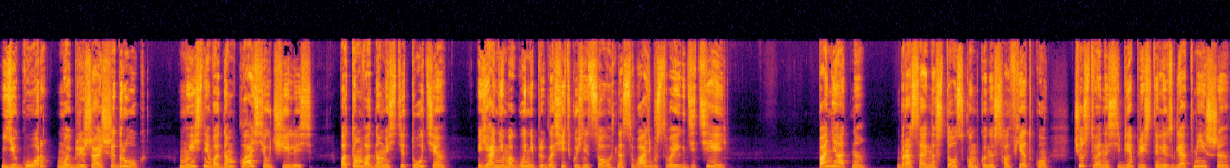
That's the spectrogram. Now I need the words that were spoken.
«Егор – мой ближайший друг. Мы с ним в одном классе учились, потом в одном институте. Я не могу не пригласить Кузнецовых на свадьбу своих детей». «Понятно». Бросай на стол скомканную салфетку, чувствуя на себе пристальный взгляд Миши.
